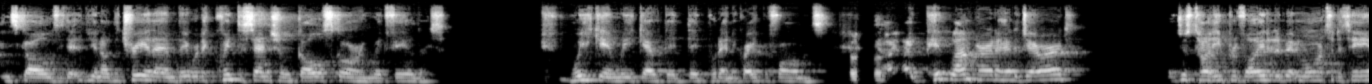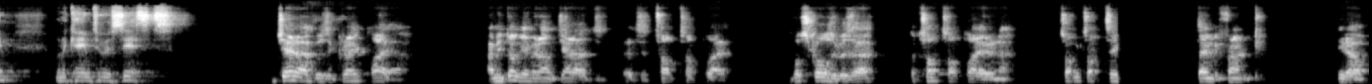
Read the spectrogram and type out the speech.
and Scholes, you know, the three of them, they were the quintessential goal scoring midfielders. Week in, week out, they'd, they'd put in a great performance. I, I pipped Lampard ahead of Gerrard. I just thought he provided a bit more to the team when it came to assists. Gerrard was a great player. I mean, don't get me wrong, Gerrard is a top top player, but Scholesy was a, a top top player in a top top team. Same with Frank. You know,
